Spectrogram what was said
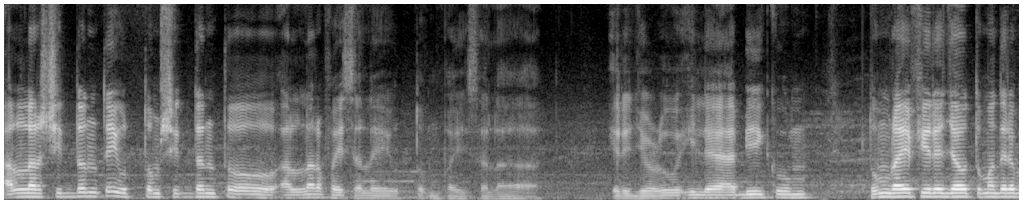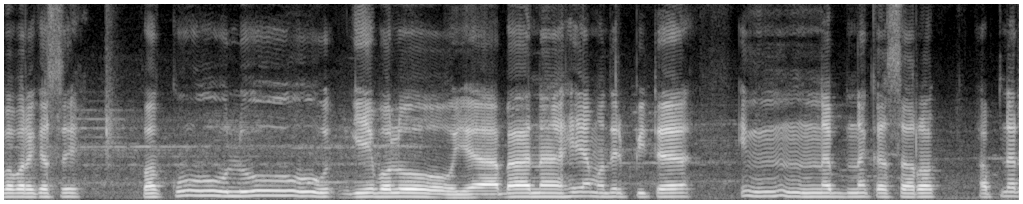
আল্লাহর সিদ্ধান্তেই উত্তম সিদ্ধান্ত, আল্লাহর ফয়সালে উত্তম ফয়সালা। এর জড়ু ইলে আবিকুম, তোমরাই ফিরে যাও তোমাদের বাবার কাছে। পাকুলু গিয়ে বলো ইয়াবানা হে আমাদের পিতা, ইন্নাবনাকা সারক। আপনার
